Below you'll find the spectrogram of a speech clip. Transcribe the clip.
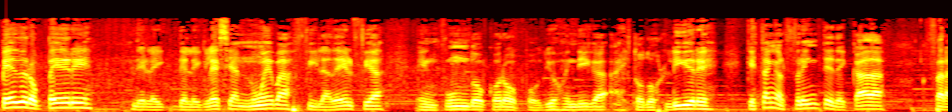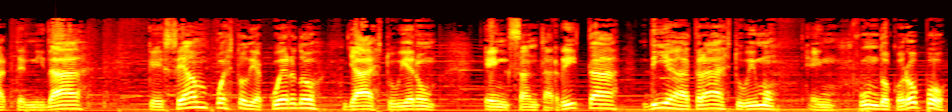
Pedro Pérez de la, de la Iglesia Nueva Filadelfia en Fundo Coropo. Dios bendiga a estos dos líderes que están al frente de cada fraternidad, que se han puesto de acuerdo, ya estuvieron en Santa Rita, día atrás estuvimos en Fundo Coropo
